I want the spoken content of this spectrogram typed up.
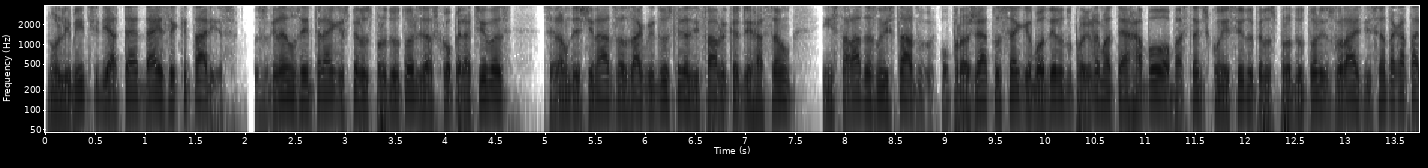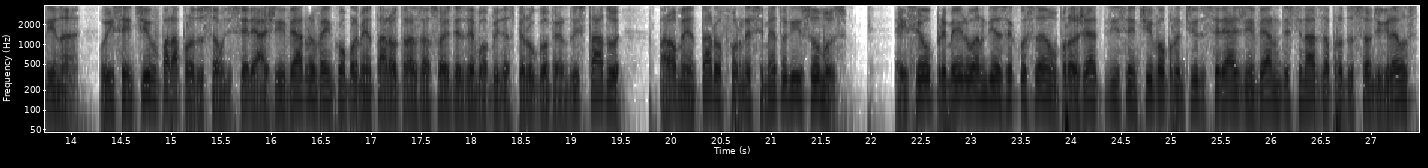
no limite de até 10 hectares. Os grãos entregues pelos produtores às cooperativas serão destinados às agroindústrias e fábricas de ração instaladas no Estado. O projeto segue o modelo do programa Terra Boa, bastante conhecido pelos produtores rurais de Santa Catarina. O incentivo para a produção de cereais de inverno vem complementar outras ações desenvolvidas pelo governo do Estado para aumentar o fornecimento de insumos. Em seu primeiro ano de execução, o projeto de incentivo ao plantio de cereais de inverno destinados à produção de grãos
